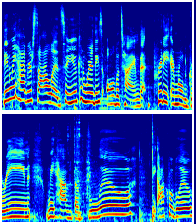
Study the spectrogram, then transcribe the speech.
Then we have your solids, so you can wear these all the time. That pretty emerald green. We have the blue. The aqua blue,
